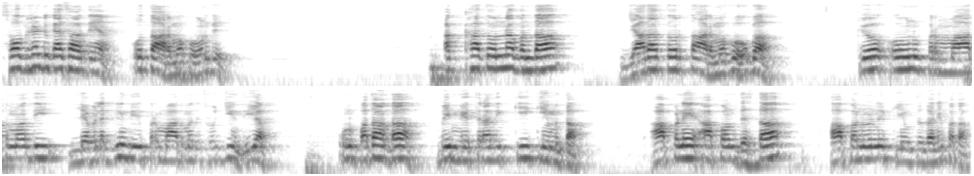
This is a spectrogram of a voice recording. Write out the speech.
100% ਕਹਿ ਸਕਦੇ ਆ ਉਹ ਧਾਰਮਿਕ ਹੋਣਗੇ। ਅੱਖਾਂ ਤੋਂ ਉਹਨਾਂ ਬੰਦਾ ਜ਼ਿਆਦਾਤਰ ਧਾਰਮਿਕ ਹੋਊਗਾ, ਕਿਉਂ? ਉਹਨੂੰ ਪਰਮਾਤਮਾ ਦੀ ਲਿਵ ਲੱਗੀ ਹੁੰਦੀ, ਪਰਮਾਤਮਾ ਦੀ ਸੂਝੀ ਹੁੰਦੀ ਆ। ਉਹਨੂੰ ਪਤਾ ਹੁੰਦਾ ਵੀ ਨੇਤਰਾਂ ਦੀ ਕੀ ਕੀਮਤ ਆ। ਆਪਣੇ ਆਪਾਂ ਨੂੰ ਦਿਸਦਾ, ਆਪਾਂ ਨੂੰ ਇਹਨਾਂ ਦੀ ਕੀਮਤ ਦਾ ਨਹੀਂ ਪਤਾ।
